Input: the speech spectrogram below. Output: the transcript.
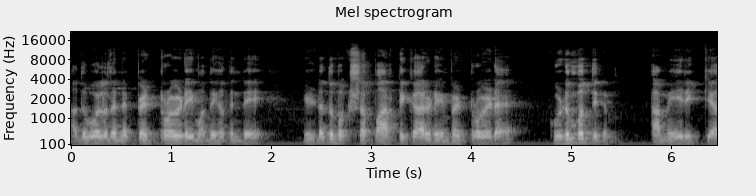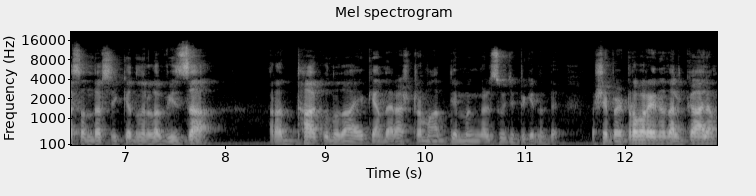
അതുപോലെ തന്നെ പെട്രോയുടെയും അദ്ദേഹത്തിന്റെ ഇടതുപക്ഷ പാർട്ടിക്കാരുടെയും പെട്രോയുടെ കുടുംബത്തിനും അമേരിക്ക സന്ദർശിക്കുന്നതിനുള്ള വിസ റദ്ദാക്കുന്നതായൊക്കെ അന്താരാഷ്ട്ര മാധ്യമങ്ങൾ സൂചിപ്പിക്കുന്നുണ്ട്. പക്ഷേ പെട്രോ പറയുന്ന തൽക്കാലം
